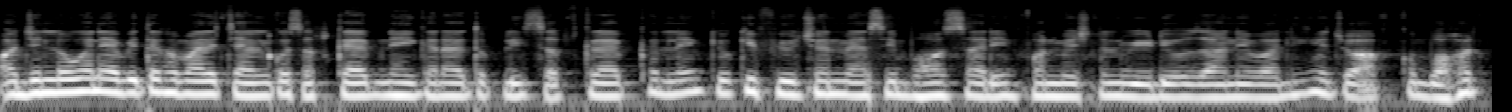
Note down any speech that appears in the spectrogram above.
और जिन लोगों ने अभी तक हमारे चैनल को सब्सक्राइब नहीं करा है तो प्लीज़ सब्सक्राइब कर लें, क्योंकि फ्यूचर में ऐसी बहुत सारी इन्फॉर्मेशनल वीडियोज़ आने वाली हैं, जो आपको बहुत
